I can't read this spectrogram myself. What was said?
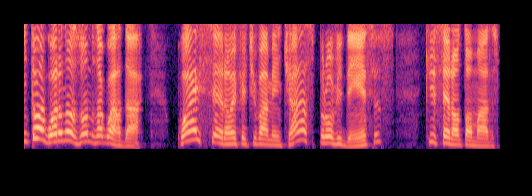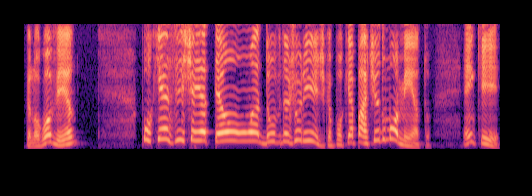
Então agora nós vamos aguardar quais serão efetivamente as providências que serão tomadas pelo governo, porque existe aí até uma dúvida jurídica, porque a partir do momento em que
